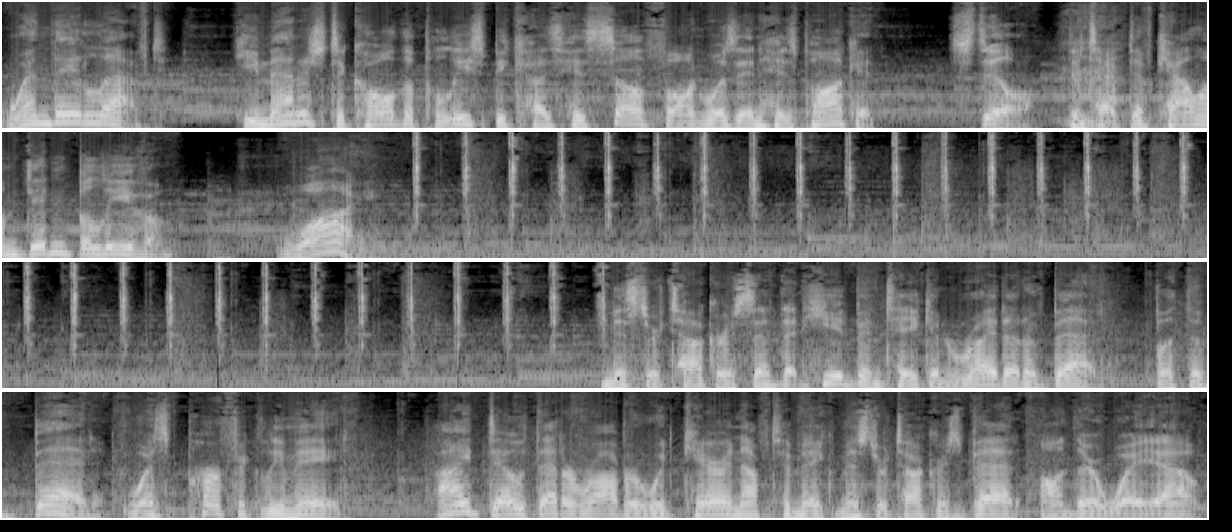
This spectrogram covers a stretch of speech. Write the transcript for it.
When they left, he managed to call the police because his cell phone was in his pocket. Still, Detective Callum didn't believe him. Why? Mr. Tucker said that he had been taken right out of bed, but the bed was perfectly made. I doubt that a robber would care enough to make Mr. Tucker's bed on their way out.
